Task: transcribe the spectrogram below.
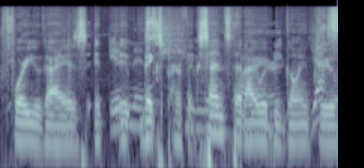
for you guys, it, it makes perfect sense that I would be going through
